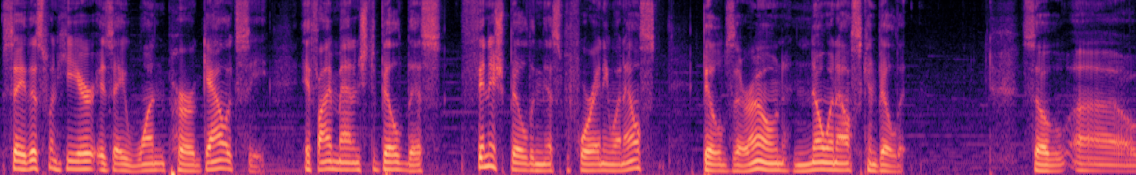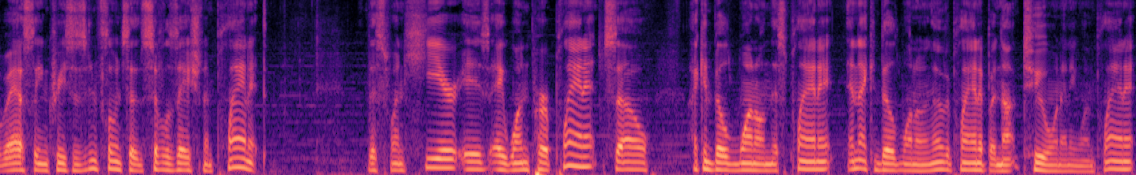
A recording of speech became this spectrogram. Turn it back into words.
Say this one here is a one per galaxy. If I manage to build this, finish building this before anyone else builds their own, no one else can build it. So uh, vastly increases influence of the civilization and planet. This one here is a one per planet, so I can build one on this planet, and I can build one on another planet, but not two on any one planet.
